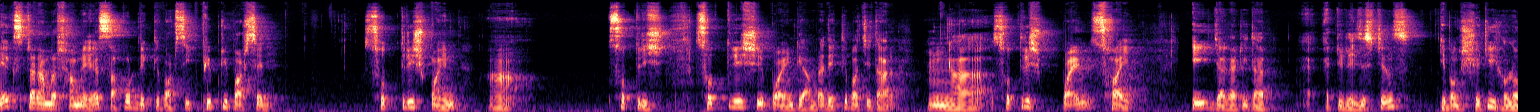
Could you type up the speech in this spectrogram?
নেক্সট তার আমরা সামনে সাপোর্ট দেখতে পাচ্ছি ফিফটি পার্সেন্ট ছত্রিশ পয়েন্ট ছত্রিশ ছত্রিশ পয়েন্টে আমরা দেখতে পাচ্ছি তার ছত্রিশ পয়েন্ট ছয়। এই জায়গাটি তার একটি রেজিস্ট্যান্স এবং সেটি হলো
